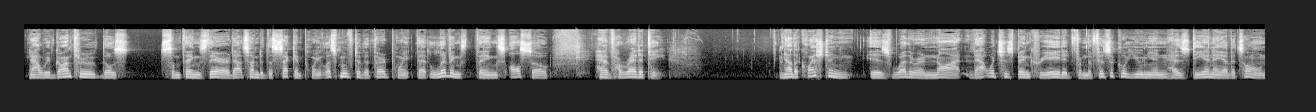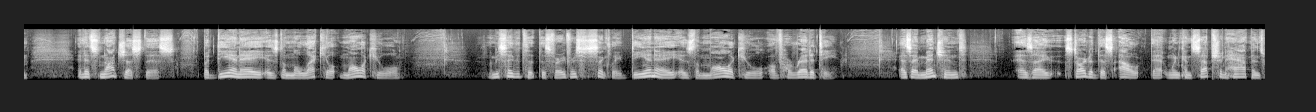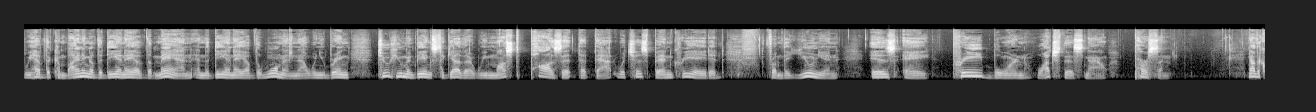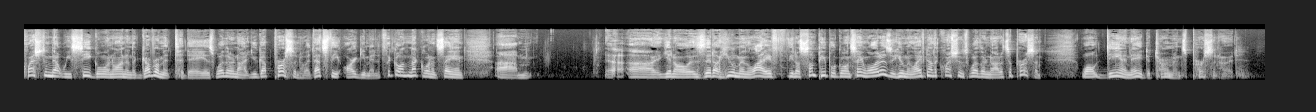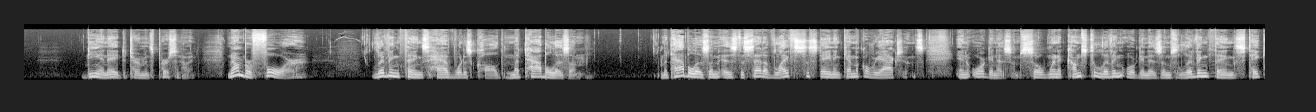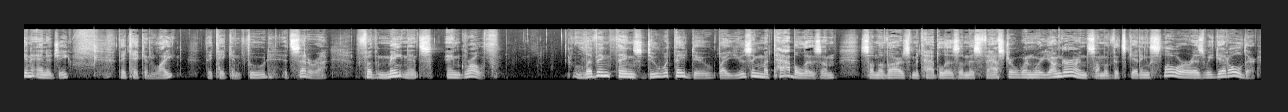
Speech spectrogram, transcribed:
Now, we've gone through those some things there. That's under the second point. Let's move to the third point that living things also have heredity. Now, the question is whether or not that which has been created from the physical union has DNA of its own and it's not just this, but DNA is the molecule, molecule. Let me say this very, very succinctly. DNA is the molecule of heredity. As I mentioned, as I started this out, that when conception happens, we have the combining of the DNA of the man and the DNA of the woman. Now, when you bring two human beings together, we must posit that that which has been created from the union is a pre-born, watch this now, person. Now, the question that we see going on in the government today is whether or not you got personhood. That's the argument. It's not going and saying, um, uh, uh, you know, is it a human life? You know, some people go and say, well, it is a human life. Now, the question is whether or not it's a person. Well, DNA determines personhood. DNA determines personhood. Number four, living things have what is called metabolism. Metabolism is the set of life sustaining chemical reactions in organisms. So, when it comes to living organisms, living things take in energy, they take in light, they take in food, etc., for the maintenance and growth living things do what they do by using metabolism. Some of ours metabolism is faster when we're younger, and some of it's getting slower as we get older.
